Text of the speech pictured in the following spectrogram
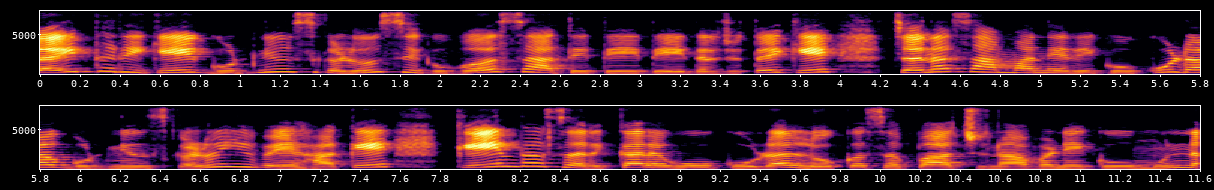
ರೈತರಿಗೆ ಗುಡ್ ನ್ಯೂಸ್ಗಳು ಸಿಗುವ ಸಾಧ್ಯತೆ ಇದೆ. ಇದರ ಜೊತೆಗೆ ಜನಸಾಮಾನ್ಯರಿಗೂ ಕೂಡ ಗುಡ್ ನ್ಯೂಸ್ಗಳು ಇವೆ. ಹಾಗೆ ಕೇಂದ್ರ ಸರ್ಕಾರವು ಕೂಡ ಲೋಕಸಭಾ ಚುನಾವಣೆಗೂ ಮುನ್ನ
